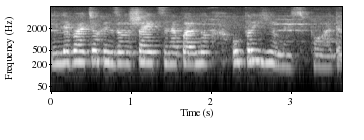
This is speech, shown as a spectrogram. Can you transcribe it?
Для багатьох він залишається, напевно, у приємних спогадах.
